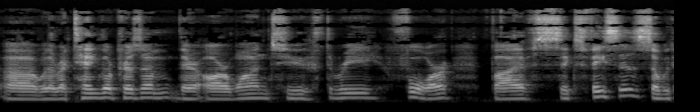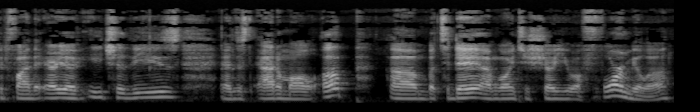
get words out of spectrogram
uh, with a rectangular prism, there are one, two, three, four, five, six faces. So we could find the area of each of these and just add them all up. Um, but today I'm going to show you a formula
